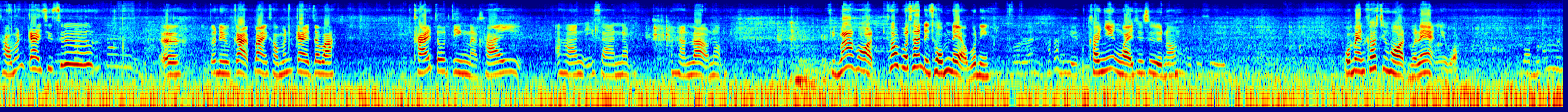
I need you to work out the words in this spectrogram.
เขามันไก่ซื่อเออตัวนี้ไก่ป้ายเขามันไก่แต่ว่า ขายตัวจริงน่ะขายอาหารอีสานนํอาหารลาวนํสิมาฮอด เข้าบ่ทันได้ชมแล้วบ่นี่โบราณเขาทันเห็นเขายิ่งไว้ซื่อๆเนาะยิ่งกว่าซื้อบ่แม่นเขาสิฮอดมื้อแรกนี่บ่ๆแบบอื่น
